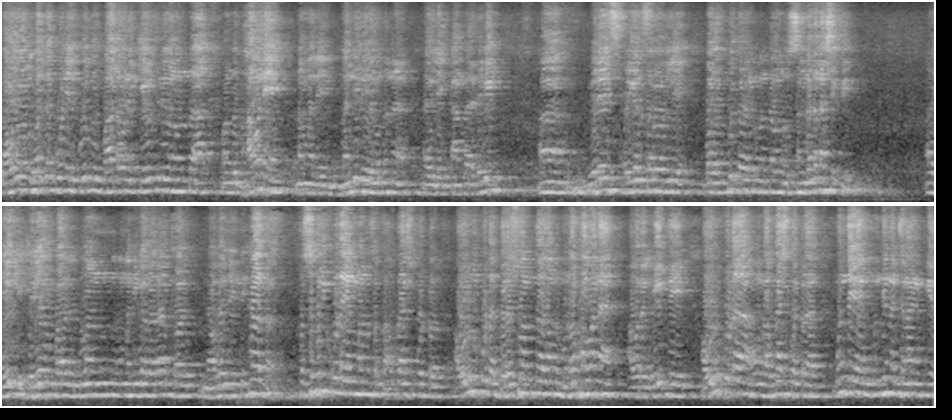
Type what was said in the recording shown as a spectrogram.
ಯಾವುದೋ ಒಂದು ವರ್ಗ ಕೋಣೆಯಲ್ಲಿ ಕೂತು ಪಾಠವನ್ನು ಕೇಳ್ತೀವಿ ಅನ್ನುವಂತ ಒಂದು ಭಾವನೆ ನಮ್ಮಲ್ಲಿ ಬಂದಿದೆ ಅನ್ನೋದನ್ನ ಅಲ್ಲಿ ಕಾಣ್ತಾ ಇದ್ದೀವಿ. ವೀರೇಶ್ ಬಡಿಗಲ್ ಸರ್ ಅವರಲ್ಲಿ ಬಹಳ ಅದ್ಭುತವಾಗಿರುವಂತಹ ಒಂದು ಸಂಘಟನಾ ಶಕ್ತಿ ಇಲ್ಲಿ ಹಿರಿಯರು ಬಹಳ ವಿದ್ವಾನ್ ಮನಿಗಾರ ಬಹಳ ನಾಲೆಜ್ ಐತಿ ಹೇಳ್ತಾರೆ ಹೊಸಬರಿಗೆ ಕೂಡ ಏನ್ ಮಾಡೋ ಸ್ವಲ್ಪ ಅವಕಾಶ ಕೊಟ್ಟು ಅವ್ರನ್ನು ಕೂಡ ಬೆಳೆಸುವಂತ ಒಂದು ಮನೋಭಾವನ ಅವರಲ್ಲಿ ಐತಿ ಅವರು ಕೂಡ ಒಂದು ಅವಕಾಶ ಕೊಟ್ಟರೆ. ಮುಂದೆ ಮುಂದಿನ ಜನಾಂಗಕ್ಕೆ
